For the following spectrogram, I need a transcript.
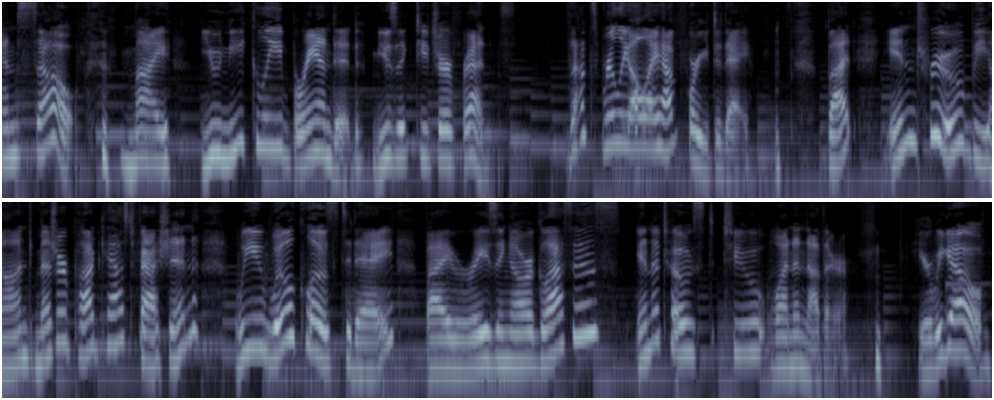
And so, my uniquely branded music teacher friends, that's really all I have for you today. but in true Beyond Measure podcast fashion, we will close today by raising our glasses in a toast to one another. Here we go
